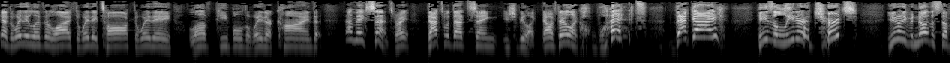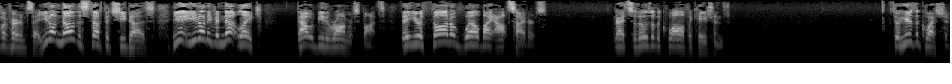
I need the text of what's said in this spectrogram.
Yeah, the way they live their life, the way they talk, the way they love people, the way they're kind, that, that makes sense, right? That's what that's saying you should be like. Now, if they're like, "What? That guy? He's a leader at church? You don't even know the stuff I've heard him say. You don't know the stuff that she does. You, you don't even know like." That would be the wrong response. That you're thought of well by outsiders. Right, so those are the qualifications. So here's the question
